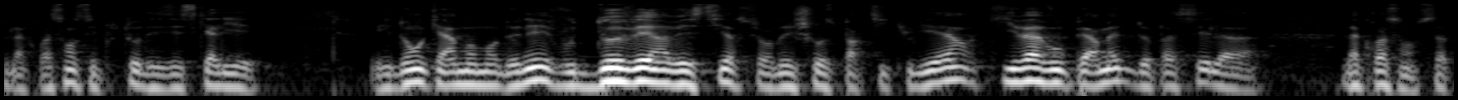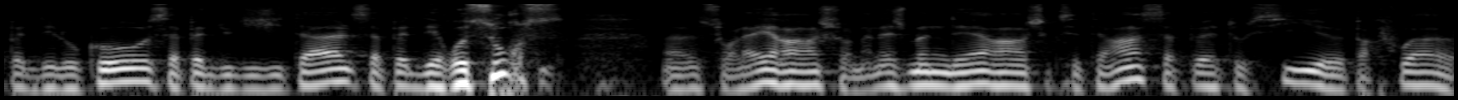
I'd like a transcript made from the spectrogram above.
La croissance, c'est plutôt des escaliers. Et donc, à un moment donné, vous devez investir sur des choses particulières qui va vous permettre de passer la, croissance. Ça peut être des locaux, ça peut être du digital, ça peut être des ressources. sur la RH, sur le management des RH, etc. Ça peut être aussi parfois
